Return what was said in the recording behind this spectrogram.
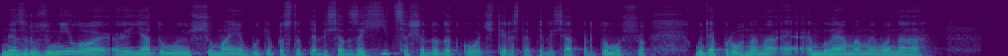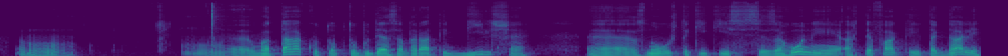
Незрозуміло. Е, Я думаю, що має бути по 150 за хід, це ще додатково 450, при тому, що буде прогнана е, емблемами вона е, е, в атаку, тобто буде забирати більше. Е, Знову ж таки, якісь загони, артефакти і так далі.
